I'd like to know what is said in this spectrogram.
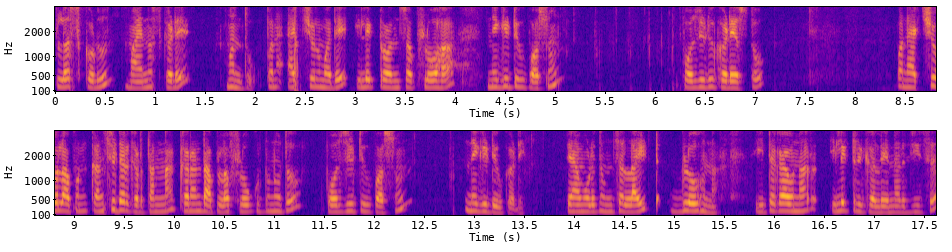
प्लसकडून मायनसकडे म्हणतो. पण ॲक्च्युअलमध्ये इलेक्ट्रॉनचा फ्लो हा निगेटिव्हपासून पॉझिटिव्हकडे असतो. पण ॲक्च्युअल आपण कन्सिडर करताना करंट आपला फ्लो कुठून होतो? पॉझिटिव्हपासून निगेटिव्हकडे त्यामुळे तुमचं लाइट ग्लो होणार. इथं काय होणार? इलेक्ट्रिकल एनर्जीचं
